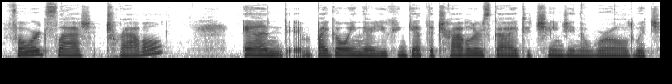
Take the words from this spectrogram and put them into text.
forward slash travel. And by going there, you can get the Traveler's Guide to Changing the World, which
